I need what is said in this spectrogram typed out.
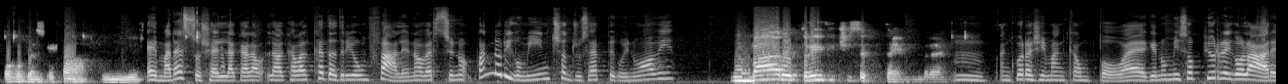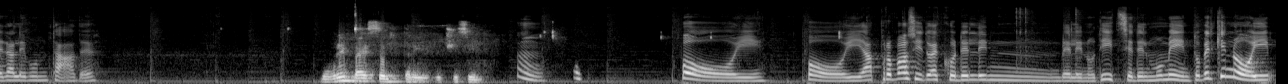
poco tempo fa, quindi Eh, ma adesso c'è la, cala- la cavalcata trionfale, no? Verso nu- Quando ricomincia Giuseppe con i nuovi? mi pare 13 settembre. Mm, ancora ci manca un po', eh, che non mi so più regolare dalle puntate. Dovrebbe essere il 13, sì. Mm. Poi, poi, a proposito ecco delle, delle notizie del momento, perché noi,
